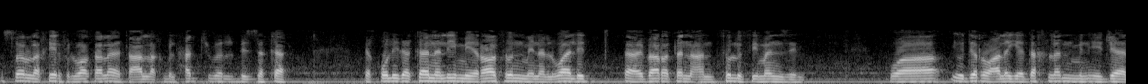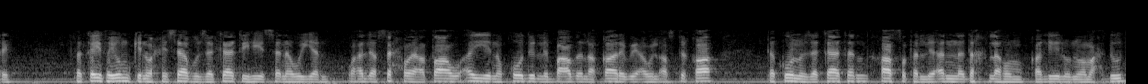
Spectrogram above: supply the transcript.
السؤال الأخير في الواقع لا يتعلق بالحج بل بالزكاة. يقول إذا كان لي ميراث من الوالد عبارة عن ثلث منزل ويدر علي دخلا من إيجاره فكيف يمكن حساب زكاته سنويا؟ وهل يصح إعطاء أي نقود لبعض الأقارب أو الأصدقاء تكون زكاة خاصة لأن دخلهم قليل ومحدود؟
